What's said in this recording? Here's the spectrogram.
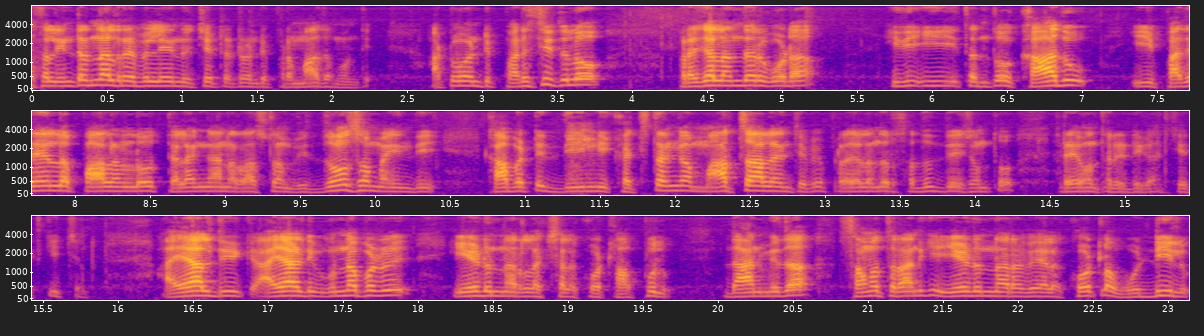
అసలు ఇంటర్నల్ రెబెలియన్ వచ్చేటటువంటి ప్రమాదం ఉంది. అటువంటి పరిస్థితిలో ప్రజలందరూ కూడా ఇది ఈ ఇతనితో కాదు. ఈ పదేళ్ళ పాలనలో తెలంగాణ రాష్ట్రం విధ్వంసమైంది కాబట్టి దీన్ని ఖచ్చితంగా మార్చాలని చెప్పి ప్రజలందరూ సదుద్దేశంతో రేవంత్ రెడ్డి గారి చేతికి ఇచ్చారు. అయాల్టీకి అయాల్టీకి ఉన్నప్పుడు ఏడున్నర లక్షల కోట్ల అప్పులు దాని మీద సంవత్సరానికి ఏడున్నర వేల కోట్ల వడ్డీలు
